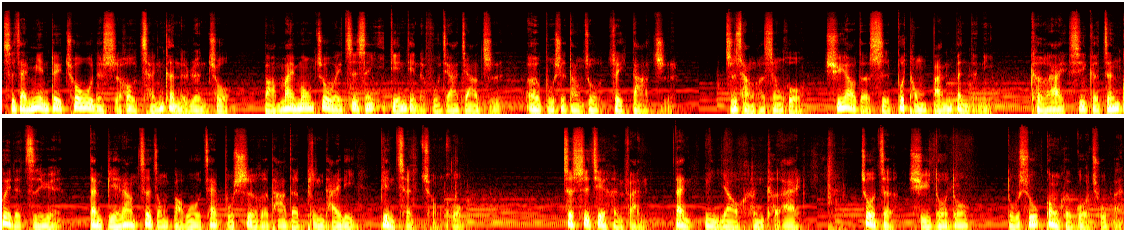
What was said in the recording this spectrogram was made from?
是在面对错误的时候诚恳的认错，把卖萌作为自身一点点的附加价值，而不是当做最大值。职场和生活需要的是不同版本的你。可爱是一个珍贵的资源，但别让这种宝物在不适合它的平台里变成存货。这世界很烦，但你要很可爱。作者：徐多多，读书共和国出版。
